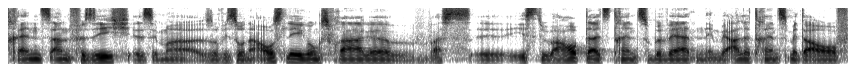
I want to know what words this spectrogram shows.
Trends an für sich ist immer sowieso eine Auslegungsfrage. Was äh, ist überhaupt als Trend zu bewerten? Nehmen wir alle Trends mit auf?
